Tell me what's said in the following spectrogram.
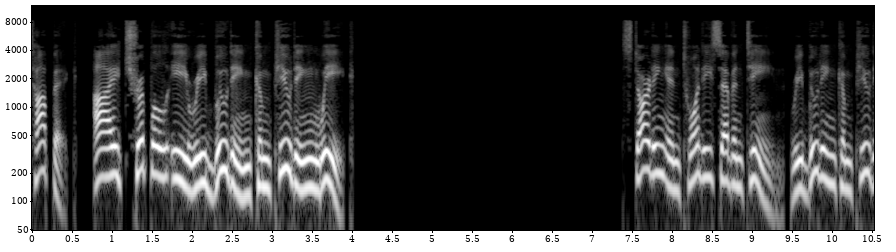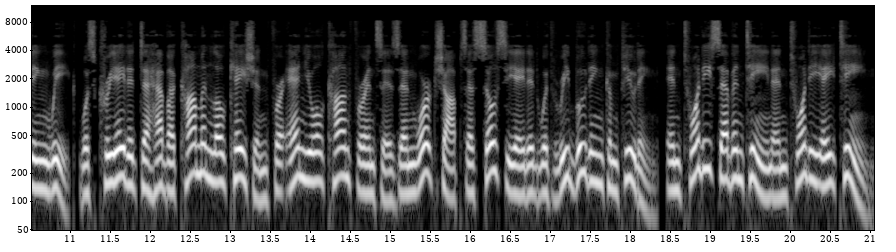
Topic: IEEE Rebooting Computing Week Starting in 2017, Rebooting Computing Week was created to have a common location for annual conferences and workshops associated with rebooting computing. In 2017 and 2018,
